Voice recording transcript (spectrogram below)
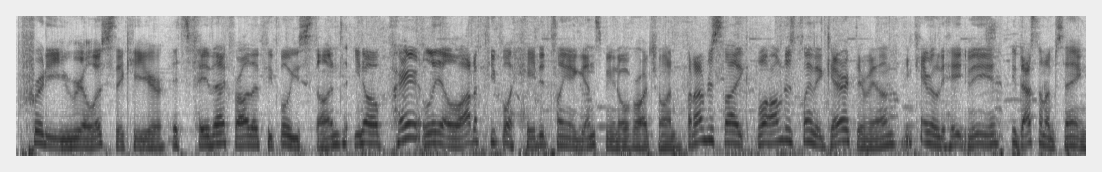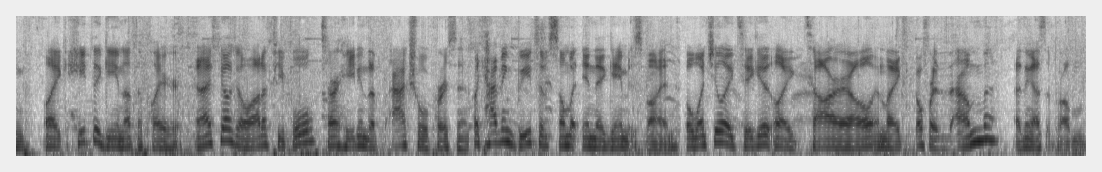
pretty realistic here. It's payback for all the people you stunned. You know, apparently a lot of people hated playing against me in Overwatch 1. But I'm just like, well, I'm just playing the character, man. You can't really hate me. Dude, that's what I'm saying. Like, hate the game, not the player. And I feel like a lot of people start hating the actual person. Like, having beef with someone in the game is fine. But once you, like, take it, like, to RL and, like, go for them, I think that's the problem.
